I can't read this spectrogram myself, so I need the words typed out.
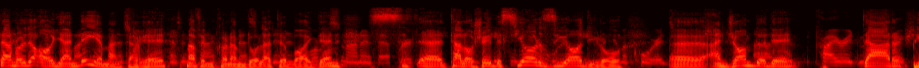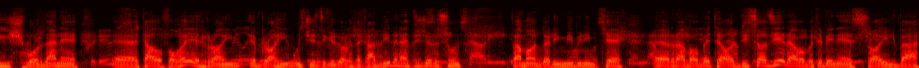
در مورد آینده منطقه من فکر می‌کنم دولت بایدن تلاشای بسیار زیادی رو انجام داده. در پیش بردن توافقهای ابراهیم ابراهیم اون چیزی که دولت قبلی به نتیجه رسون و ما داریم می‌بینیم که روابط عادی سازی روابط بین اسرائیل و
